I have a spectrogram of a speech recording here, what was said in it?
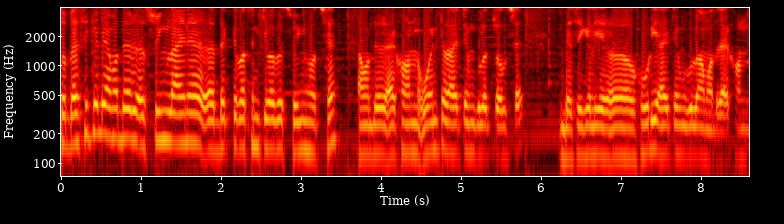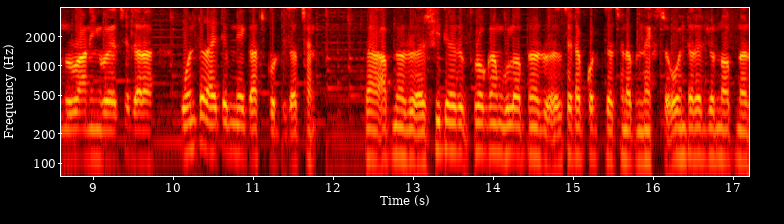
সো বেসিক্যালি আমাদের সুইং লাইনে দেখতে পাচ্ছেন কীভাবে সুইং হচ্ছে। আমাদের এখন উইন্টার আইটেমগুলো চলছে। বেসিক্যালি হুডি আইটেমগুলো আমাদের এখন রানিং রয়েছে। যারা উইন্টার আইটেম নিয়ে কাজ করতে চাচ্ছেন আপনার শীতের প্রোগ্রামগুলো আপনার সেট আপ করতে চাচ্ছেন আপনার নেক্সট উইন্টারের জন্য আপনার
